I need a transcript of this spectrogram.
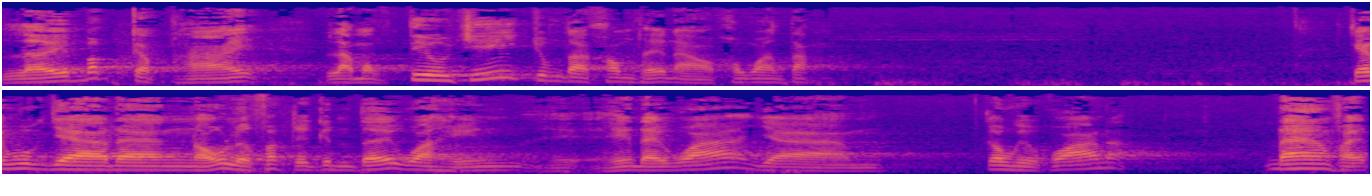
Lợi bất cập hại là một tiêu chí chúng ta không thể nào không quan tâm. Các quốc gia đang nỗ lực phát triển kinh tế qua hiện hiện đại hóa và công nghiệp hóa đó đang phải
